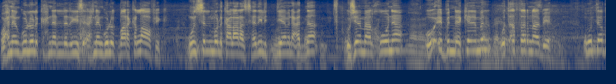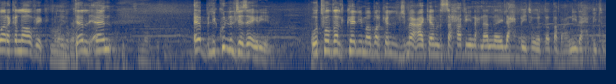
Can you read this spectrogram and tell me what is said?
وحنا نقول لك إحنا إحنا نقول لك بارك الله فيك. ونسلموا لك على رأسك. هذه اللي تديها من عندنا وجمال خونا وابننا كامل وتأثرنا به. وأنت بارك الله فيك. انت الآن أب لكل الجزائريين. وتفضل كلمة برك للجماعة كامل الصحفيين. إحنا إذا حبيتوا طبعا إذا حبيتوا.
